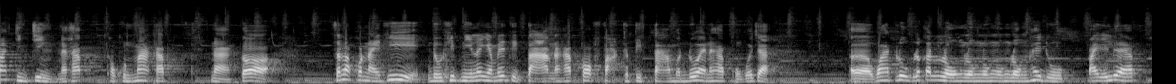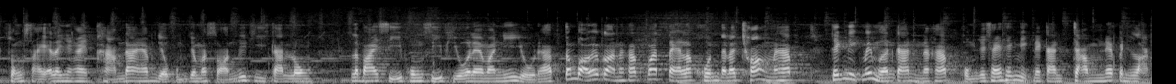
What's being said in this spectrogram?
มากจริง ๆ นะครับ ขอบคุณมากครับนะก็สำหรับคนไหนที่ดูคลิปนี้แล้วยังไม่ได้ติดตามนะครับ ก็ฝากกดติดตามมันด้วยนะครับ ผมก็จะวาดรูปแล้วก็ลงลงลงลงลงให้ดูไปเรื่อยๆครับสงสัยอะไรยังไงถามได้ครับ เดี๋ยวผมจะมาสอนวิธีการลง ระบายสีพงสีผิวอะไรวันนี้อยู่นะครับ ต้องบอกไว้ก่อนนะครับว่าแต่ละคนแต่ละช่องนะครับ เทคนิคไม่เหมือนกันนะครับ ผมจะใช้เทคนิคในการจำเนี่ยเป็นหลัก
